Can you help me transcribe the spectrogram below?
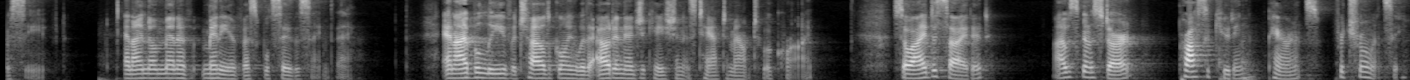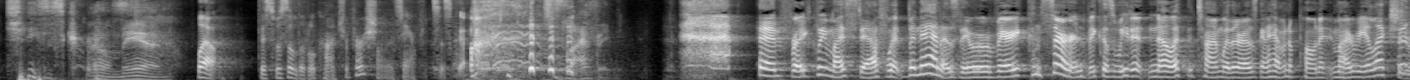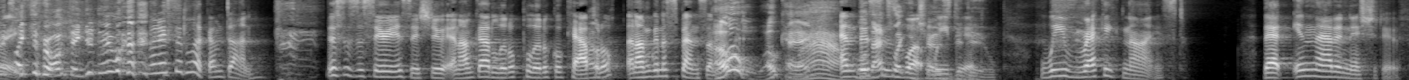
received. And I know many of, many of us will say the same thing. And I believe a child going without an education is tantamount to a crime. So I decided I was going to start prosecuting parents for truancy. Jesus Christ! Oh, man. Well, this was a little controversial in San Francisco. She's laughing. and frankly, my staff went bananas. They were very concerned because we didn't know at the time whether I was going to have an opponent in my reelection And race. it's like the wrong thing to do. But I said, look, I'm done. This is a serious issue, and I've got a little political capital, oh. and I'm going to spend some. oh, okay. Wow. And Well, this that's is what, what you chose we to did. do. We recognized that in that initiative,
